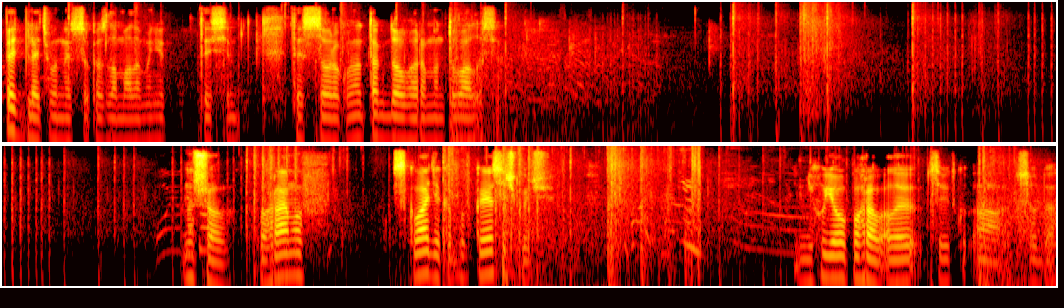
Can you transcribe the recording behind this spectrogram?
Опять, блять, вони, сука, зламали мені Т-7, Т-40. Воно так довго ремонтувалося. Ну що, пограємо в складік або в КС-очку чи? Ніхуйово пограв, але це відку... А, сюди.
